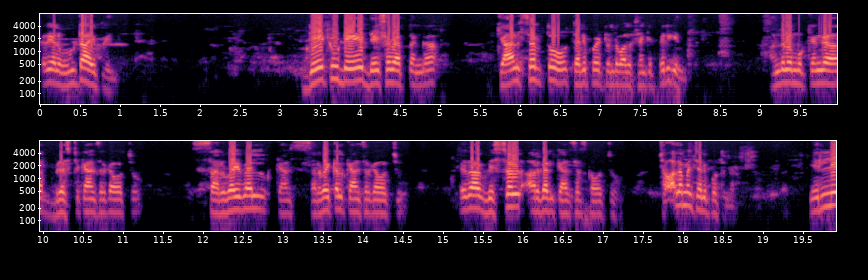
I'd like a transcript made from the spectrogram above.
కానీ అలా ఉల్టా అయిపోయింది. డే టు డే దేశవ్యాప్తంగా క్యాన్సర్తో చనిపోయేటువంటి వాళ్ళ సంఖ్య పెరిగింది. అందులో ముఖ్యంగా బ్రెస్ట్ క్యాన్సర్ కావచ్చు సర్వైవల్ క్యాన్సర్ సర్వైకల్ క్యాన్సర్ కావచ్చు లేదా విస్టల్ ఆర్గాన్ క్యాన్సర్స్ కావచ్చు చాలా మంది చనిపోతున్నారు. ఎర్లీ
